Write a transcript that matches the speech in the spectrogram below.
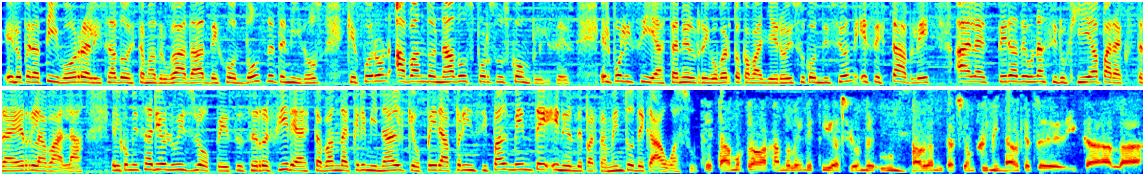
El operativo realizado esta madrugada dejó dos detenidos que fueron abandonados por sus cómplices. El policía está en el Rigoberto Caballero y su condición es estable a la espera de una cirugía para extraer la bala. El comisario Luis López se refiere a esta banda criminal que opera principalmente en el departamento de Caguazú. Estamos trabajando la investigación de una organización criminal que se dedica a la,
